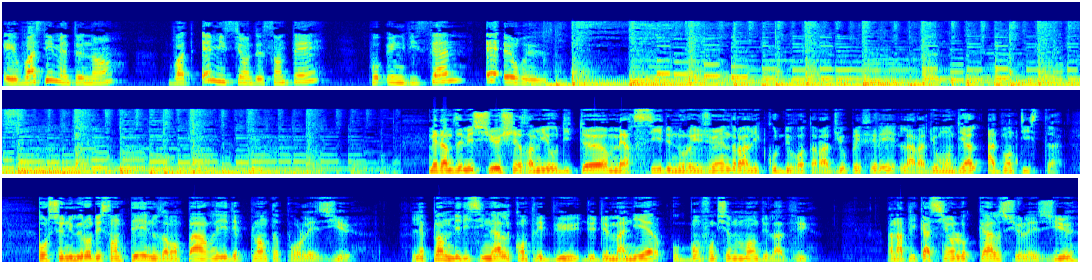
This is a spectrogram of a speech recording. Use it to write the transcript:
Et voici maintenant votre émission de santé pour une vie saine et heureuse. Mesdames et messieurs, chers amis auditeurs, merci de nous rejoindre à l'écoute de votre radio préférée, la radio mondiale adventiste. Pour ce numéro de santé, nous allons parler des plantes pour les yeux. Les plantes médicinales contribuent de deux manières au bon fonctionnement de la vue. En application locale sur les yeux,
